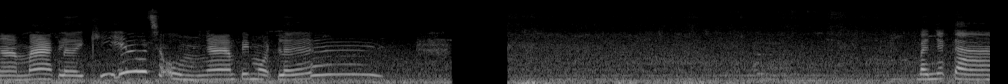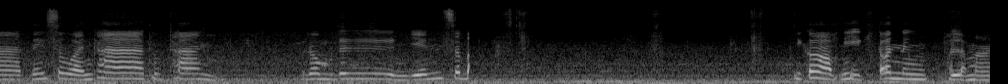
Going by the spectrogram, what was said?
งามมากเลยเขียวชอุ่มงามไปหมดเลยบรรยากาศในสวนค่ะทุกท่าน ร่มรื่นเย็นสบาย นี่ก็มีอีกต้นหนึ่งผลไม้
